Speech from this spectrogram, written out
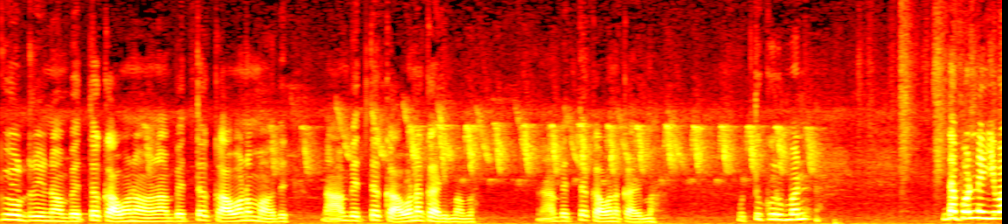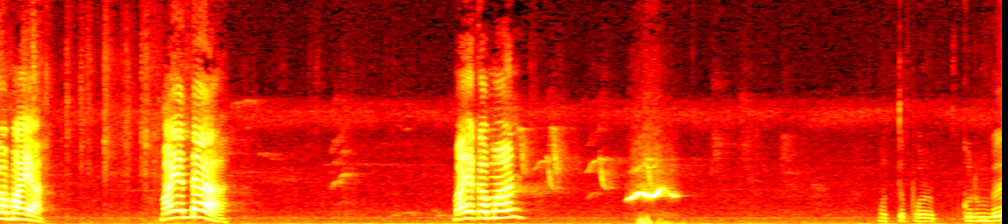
கேள்றி நான் பெத்த கவனம். நான் பெத்த கவனமா நான் பெத்த கவனக்காரிமாவா நான் பெத்த கவனக்காரிம்மா. முத்துக்குருமன் இந்த பொண்ணு இவா வா மாயா. மயந்தா இந்தா கமான் முத்து பொ குறும்பு.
